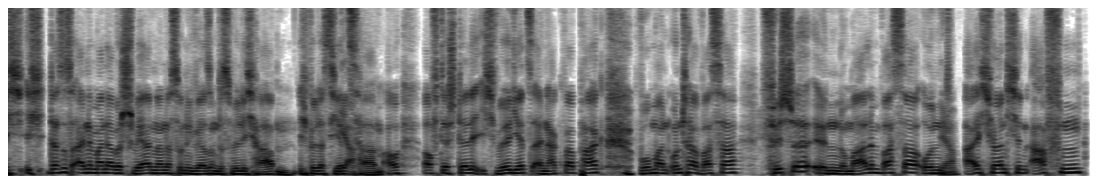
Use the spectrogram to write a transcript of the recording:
Ich, ich, das ist eine meiner Beschwerden an das Universum, das will ich haben. Ich will das jetzt Ja. haben. Au- Auf der Stelle, ich will jetzt einen Aquapark, wo man unter Wasser Fische in normalem Wasser und Ja. Eichhörnchen, Affen,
